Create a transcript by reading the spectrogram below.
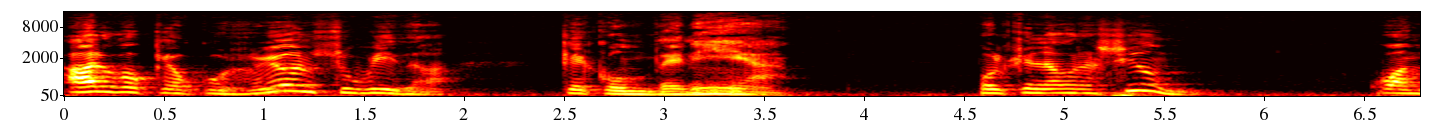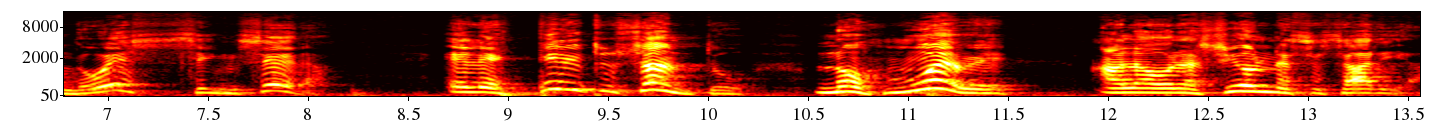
algo que ocurrió en su vida que convenía. Porque la oración, cuando es sincera, el Espíritu Santo nos mueve a la oración necesaria.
